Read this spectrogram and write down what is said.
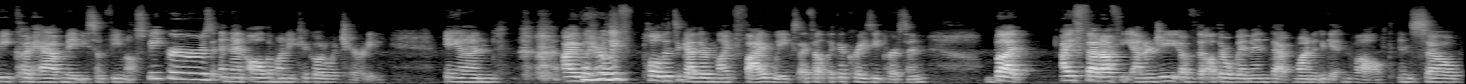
we could have maybe some female speakers, and then all the money could go to a charity. And I literally pulled it together in like five weeks. I felt like a crazy person. But I fed off the energy of the other women that wanted to get involved. And so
